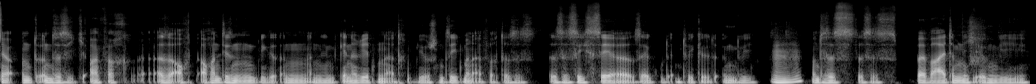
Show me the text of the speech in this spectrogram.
Ja, und, und dass ich einfach, also auch, auch an diesen, wie gesagt, an, an den generierten Attribution sieht man einfach, dass es, dass es sich sehr, sehr gut entwickelt irgendwie. Mhm. Und das ist, das ist bei weitem nicht irgendwie,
